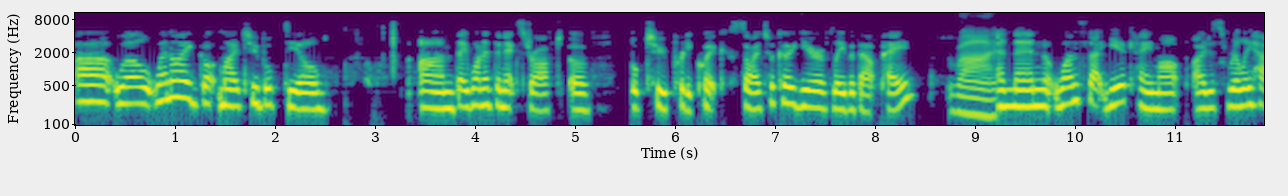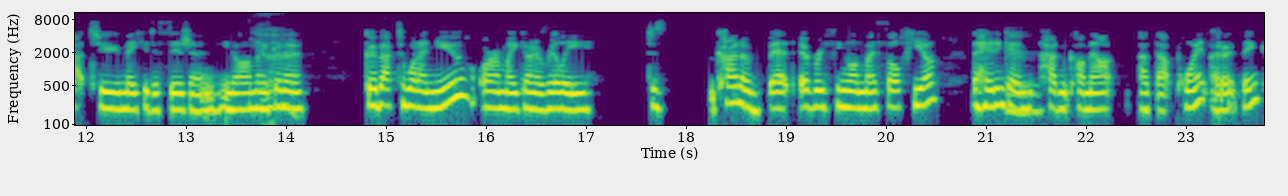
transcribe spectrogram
Uh, well, when I got my two book deal, um, they wanted the next draft of book two pretty quick. So I took a year of leave without pay. Right. And then once that year came up, I just really had to make a decision. You know, am yeah. I going to go back to what I knew or am I going to really kind of bet everything on myself here? The hating game mm. hadn't come out at that point, I don't think.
